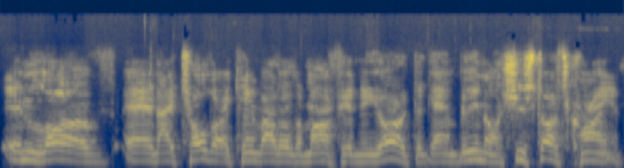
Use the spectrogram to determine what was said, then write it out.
in love. And I told her I came out of the mafia in New York, the Gambino. She starts crying.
